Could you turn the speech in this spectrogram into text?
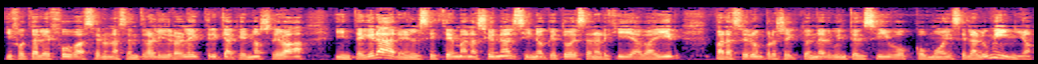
y Futalefú va a ser una central hidroeléctrica que no se va a integrar en el sistema nacional, sino que toda esa energía va a ir para hacer un proyecto energointensivo como es el aluminio.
